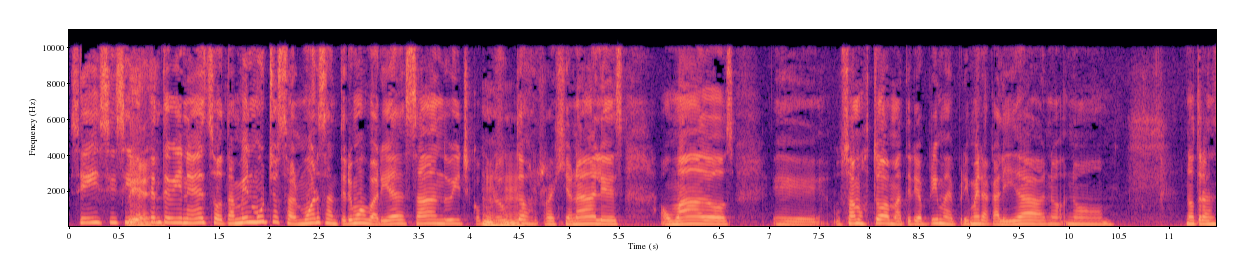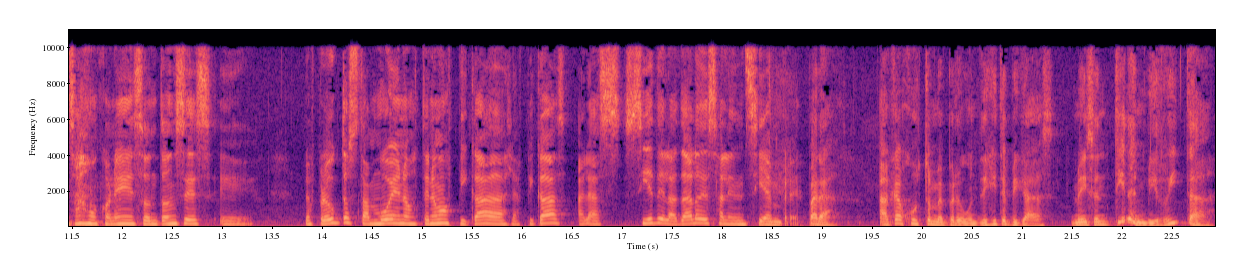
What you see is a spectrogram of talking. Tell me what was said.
Sí, sí, sí. Bien. La gente viene a eso. También muchos almuerzan. Tenemos variedad de sándwich con productos regionales, ahumados. eh, usamos toda materia prima de primera calidad. No, no, no transamos con eso. Entonces, eh, los productos están buenos. Tenemos picadas. Las picadas a las 7 de la tarde salen siempre. Pará, acá justo me preguntan, dijiste picadas. Me dicen, ¿tienen birrita?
